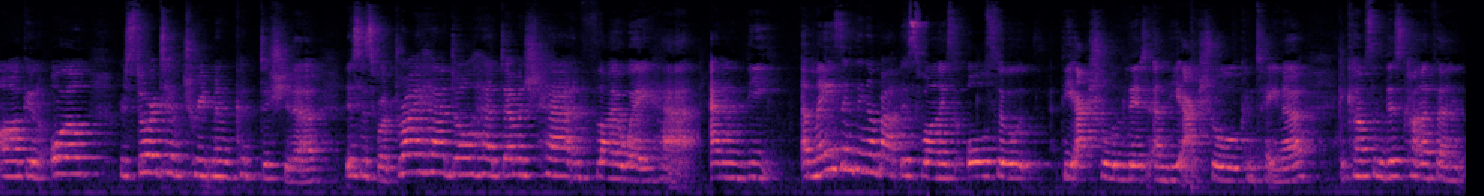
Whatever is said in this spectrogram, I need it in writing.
argan oil restorative treatment conditioner. This is for dry hair, dull hair, damaged hair and flyaway hair. And the amazing thing about this one is also the actual lid and the actual container. It comes in this kind of a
